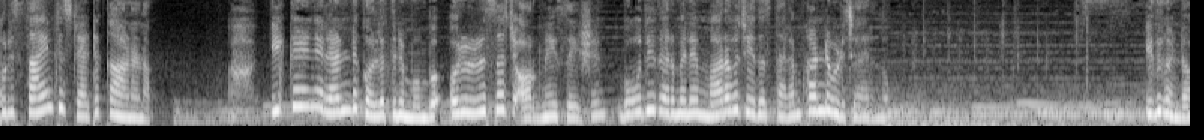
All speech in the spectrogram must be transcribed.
ഒരു സയന്റിസ്റ്റ് ആയിട്ട് കാണണം. ഇക്കഴിഞ്ഞ രണ്ട് കൊല്ലത്തിന് മുമ്പ് ഒരു റിസർച്ച് ഓർഗനൈസേഷൻ ബോധിധർമ്മനെ മറവ് ചെയ്ത സ്ഥലം കണ്ടുപിടിച്ചായിരുന്നു. ഇത് കണ്ടോ?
